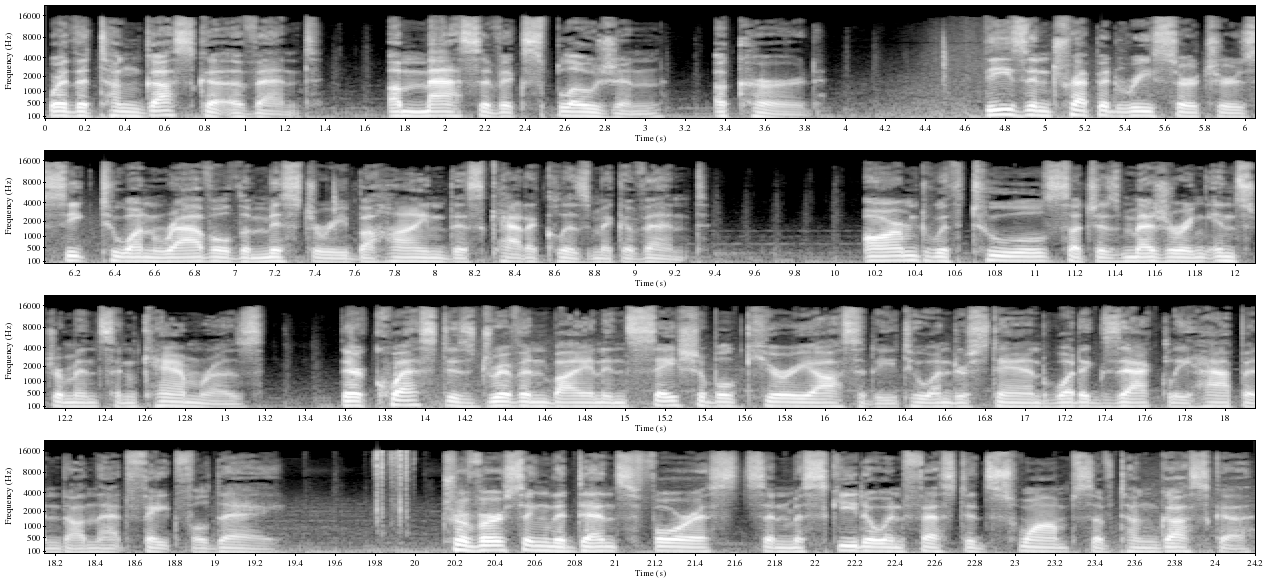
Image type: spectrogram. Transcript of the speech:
where the Tunguska event, a massive explosion, occurred. These intrepid researchers seek to unravel the mystery behind this cataclysmic event. Armed with tools such as measuring instruments and cameras, their quest is driven by an insatiable curiosity to understand what exactly happened on that fateful day. Traversing the dense forests and mosquito-infested swamps of Tunguska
